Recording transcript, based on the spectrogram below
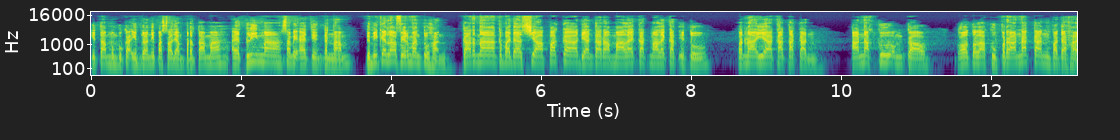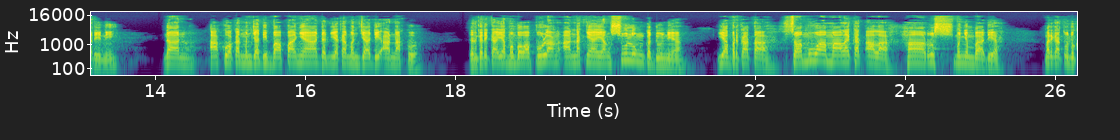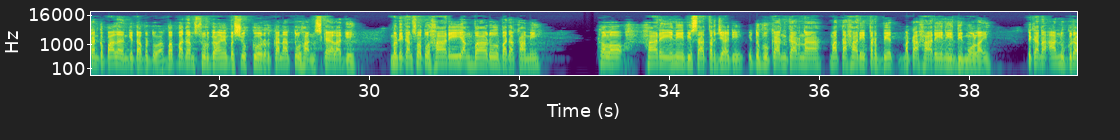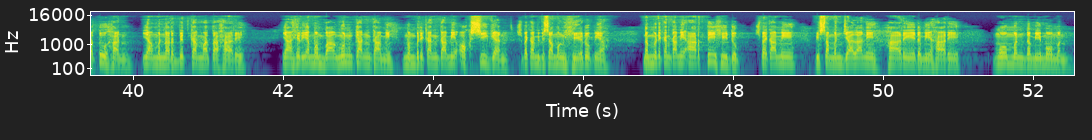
kita membuka Ibrani pasal yang pertama, ayat 5 sampai ayat yang ke-6. Demikianlah firman Tuhan. Karena kepada siapakah di antara malaikat-malaikat itu pernah ia katakan, Anakku engkau, kau telah kuperanakan pada hari ini, dan aku akan menjadi bapaknya dan ia akan menjadi anakku. Dan ketika ia membawa pulang anaknya yang sulung ke dunia, ia berkata, semua malaikat Allah harus menyembah dia. Mereka tundukkan kepala dan kita berdoa. Bapak dalam surga kami bersyukur karena Tuhan sekali lagi memberikan suatu hari yang baru pada kami. Kalau hari ini bisa terjadi, itu bukan karena matahari terbit, maka hari ini dimulai. Tapi karena anugerah Tuhan yang menerbitkan matahari, yang akhirnya membangunkan kami, memberikan kami oksigen, supaya kami bisa menghirupnya, dan memberikan kami arti hidup, supaya kami bisa menjalani hari demi hari, momen demi momen.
